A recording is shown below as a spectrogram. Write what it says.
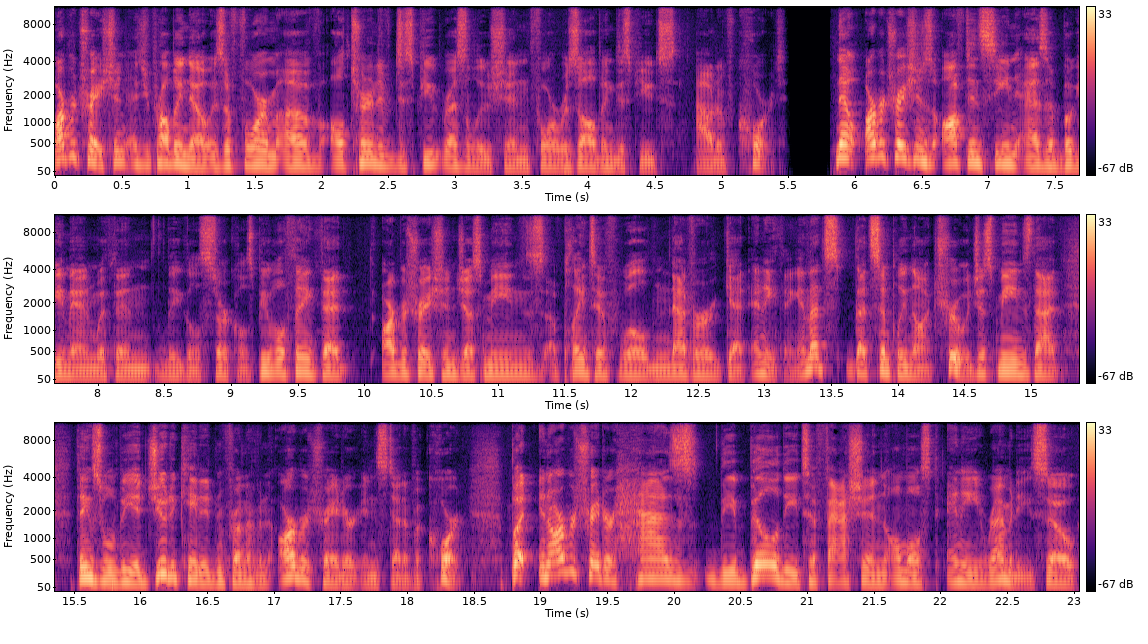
Arbitration, as you probably know, is a form of alternative dispute resolution for resolving disputes out of court. Now, arbitration is often seen as a boogeyman within legal circles. People think that arbitration just means a plaintiff will never get anything. And that's that's simply not true. It just means that things will be adjudicated in front of an arbitrator instead of a court. But an arbitrator has the ability to fashion almost any remedy. So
